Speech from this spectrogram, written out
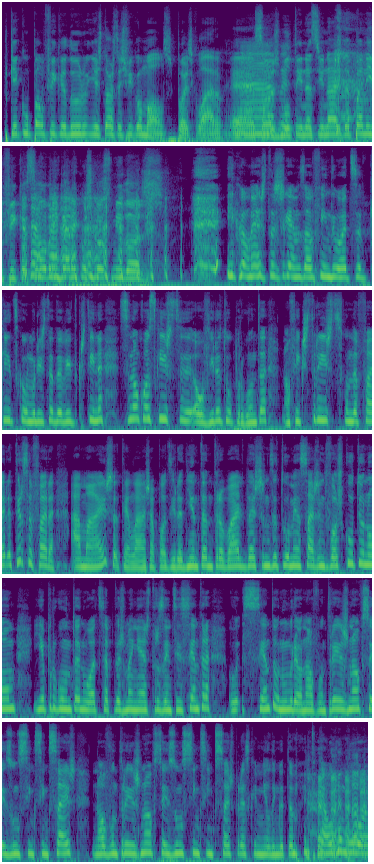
Porquê é que o pão fica duro e as tostas ficam moles? Pois claro, eh, Ah, são as multinacionais da panificação a brincarem com os consumidores. E com esta chegamos ao fim do WhatsApp Kids com o humorista David Cristina. Se não conseguiste ouvir a tua pergunta, não fiques triste. Segunda-feira, terça-feira, há mais. Até lá já podes ir adiantando trabalho. Deixa-nos a tua mensagem de voz com o teu nome e a pergunta no WhatsApp das manhãs 360. 60, o número é o 913 961 556 913 961 556. Parece que a minha língua também tem algum bolor.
